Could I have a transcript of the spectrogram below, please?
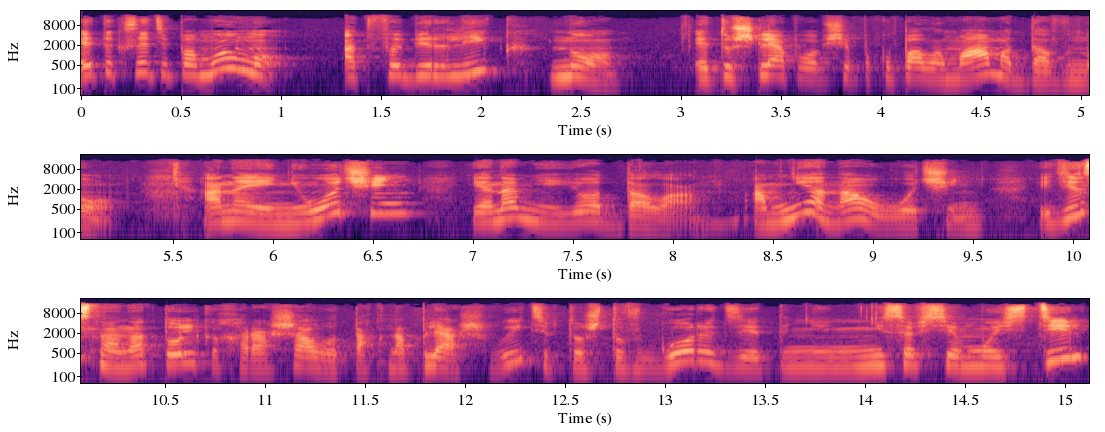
Это, кстати, по-моему, от Фаберлик, но эту шляпу вообще покупала мама давно. Она ей не очень, и она мне ее отдала. А мне она очень. Единственное, она только хороша вот так на пляж выйти, потому что в городе это не, не совсем мой стиль.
